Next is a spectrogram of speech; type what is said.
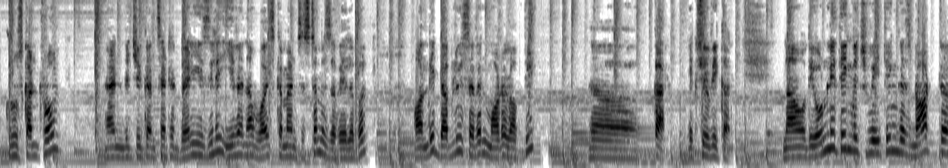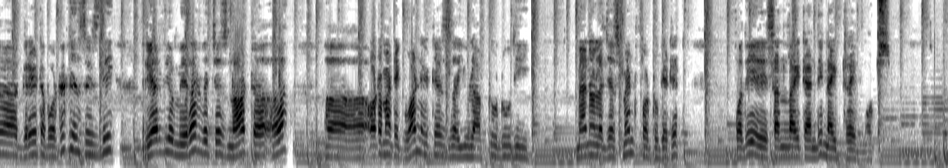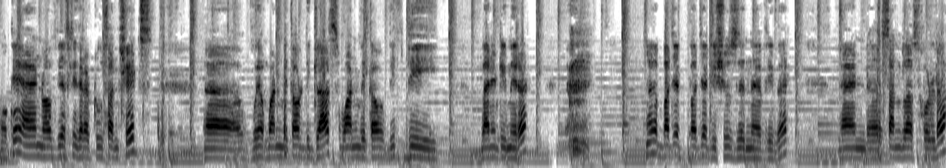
cruise control and which you can set it very easily even a voice command system is available on the w7 model of the uh, car xuv car now, the only thing which we think is not uh, great about it is, is the rear view mirror, which is not uh, a uh, automatic one. It is uh, you'll have to do the manual adjustment for to get it for the sunlight and the night drive modes. Okay, and obviously there are two sunshades. Uh, one without the glass, one without with the vanity mirror. Uh, budget budget issues in everywhere, and sunglass holder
